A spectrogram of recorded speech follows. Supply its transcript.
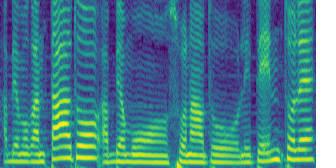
Abbiamo cantato, abbiamo suonato le pentole,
